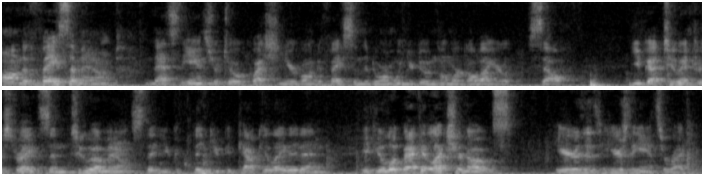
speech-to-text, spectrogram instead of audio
on the face amount. That's the answer to a question you're going to face in the dorm when you're doing homework all by yourself. You've got two interest rates and two amounts that you could think you could calculate it. And if you look back at lecture notes, here's, here's the answer right here.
